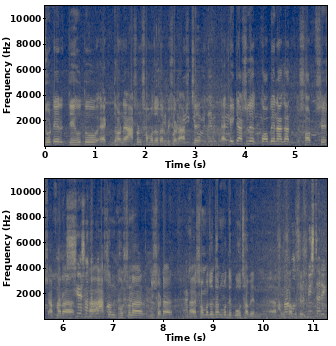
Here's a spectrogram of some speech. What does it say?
জোটের যেহেতু এক ধরনের আসন সমঝোতার বিষয়টা আসছে এইটা আসলে কবে নাগাদ সর্বশেষ আপনারা শেষ হতে আসন ঘোষণার বিষয়টা সমঝোতার মধ্যে পৌঁছাবেন সর্বশেষ বিশ তারিখ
